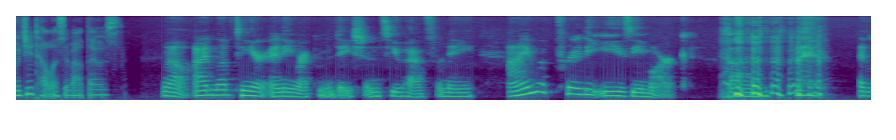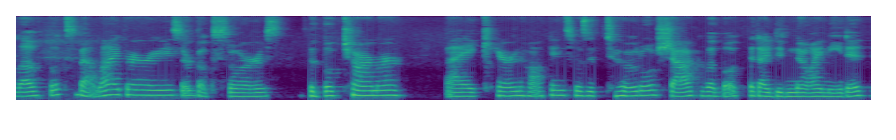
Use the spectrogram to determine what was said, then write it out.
Would you tell us about those? Well, I'd love to hear any recommendations you have for me. I'm a pretty easy mark. Um, I, I love books about libraries or bookstores. The Book Charmer by Karen Hawkins was a total shock of a book that I didn't know I needed.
